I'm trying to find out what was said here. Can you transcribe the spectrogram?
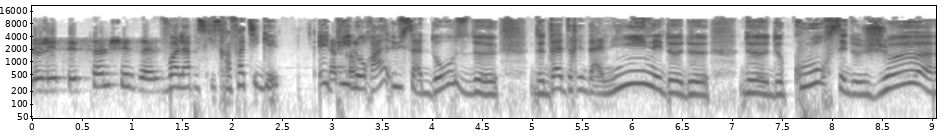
le laisser seul chez elle. Voilà, parce qu'il sera fatigué. Et puis il aura eu sa dose de de- d'adrénaline et de de de, de courses et de jeux. Euh,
